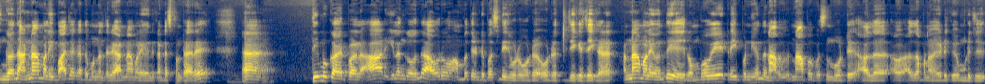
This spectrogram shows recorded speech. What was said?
இங்கே வந்து அண்ணாமலை பாஜக முன்னாள் தலைவர் அண்ணாமலை வந்து கண்டெஸ்ட் பண்ணுறாரு திமுக வேட்பாளர் ஆர் இளங்கோ வந்து அவரும் ஐம்பத்தி ரெண்டு பர்சன்டேஜ் ஓட்டு ஓட்டு ஓட்டு எடுத்து ஜெயிக்க ஜெயிக்கிறார். அண்ணாமலை வந்து ரொம்பவே ட்ரை பண்ணி வந்து நாற்பது நாற்பது பர்சன்ட் ஓட்டு அதை அதுதான் பண்ண எடுக்கவே முடிஞ்சுது.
